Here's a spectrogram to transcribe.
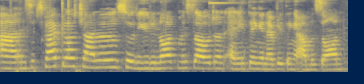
and subscribe to our channel so you do not miss out on anything and everything Amazon.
